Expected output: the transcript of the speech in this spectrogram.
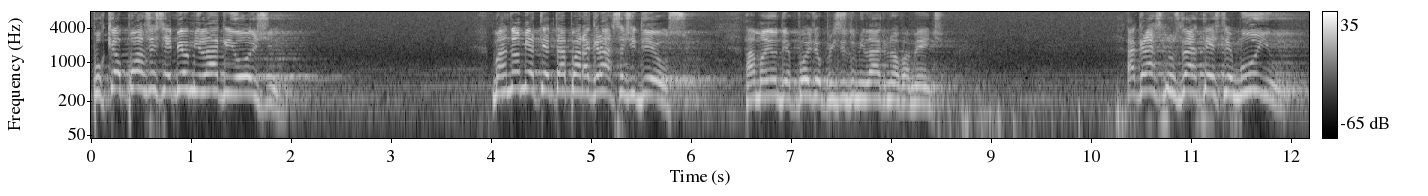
Porque eu posso receber o milagre hoje, mas não me atentar para a graça de Deus. Amanhã ou depois eu preciso do milagre novamente. A graça nos dá testemunho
